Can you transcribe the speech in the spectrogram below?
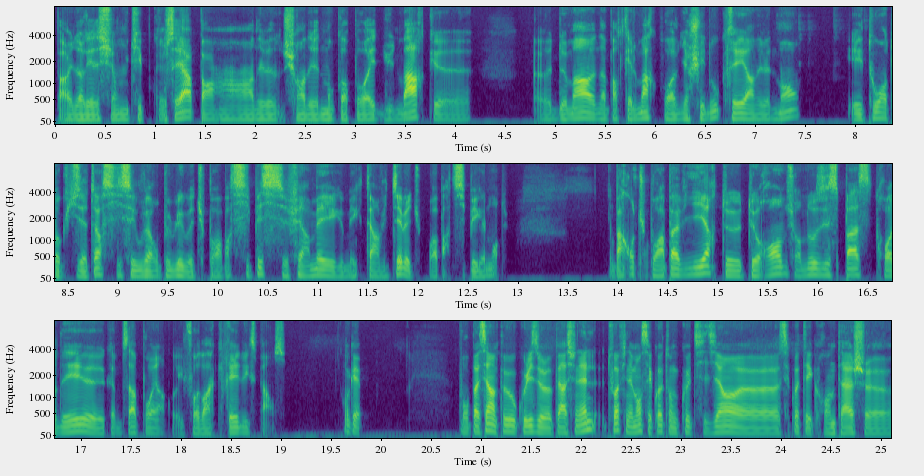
Par, une organisation type concert, par un, sur un événement corporate d'une marque. Euh, euh, demain, n'importe quelle marque pourra venir chez nous créer un événement. Et toi, en tant qu'utilisateur, si c'est ouvert au public, bah, tu pourras participer. Si c'est fermé mais que tu es invité, bah, tu pourras participer également. Par contre, tu ne pourras pas venir te, te, rendre sur nos espaces 3D comme ça pour rien. Il faudra créer une expérience. Ok. Pour passer un peu aux coulisses de l'opérationnel, toi finalement, c'est quoi ton quotidien euh, C'est quoi tes grandes tâches euh,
